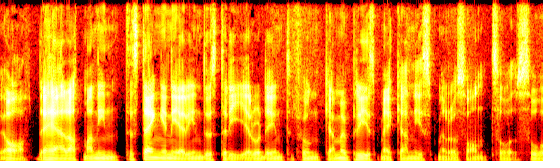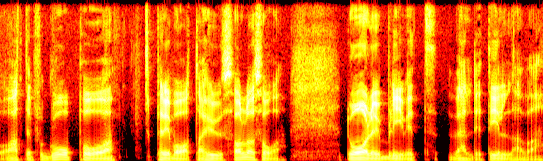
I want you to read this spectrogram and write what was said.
ja, det här att man inte stänger ner industrier och det inte funkar med prismekanismer och sånt. Så, så att det får gå på privata hushåll och så. Då har det ju blivit väldigt illa. va.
